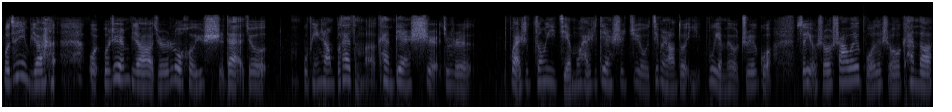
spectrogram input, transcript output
我最近比较，我我这人比较就是落后于时代，就我平常不太怎么看电视，就是不管是综艺节目还是电视剧，我基本上都一部也没有追过。所以有时候刷微博的时候看到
